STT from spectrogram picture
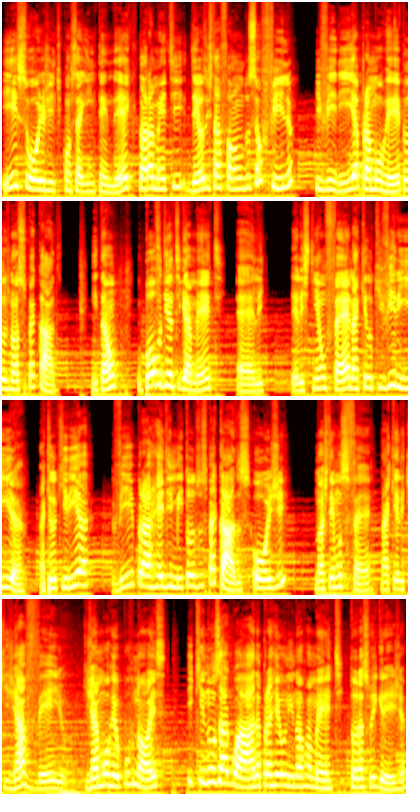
Isso hoje a gente consegue entender que claramente Deus está falando do seu filho que viria para morrer pelos nossos pecados. Então, o povo de antigamente, é, ele, eles tinham fé naquilo que viria, naquilo que iria vir para redimir todos os pecados. Hoje, nós temos fé naquele que já veio, que já morreu por nós e que nos aguarda para reunir novamente toda a sua igreja,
